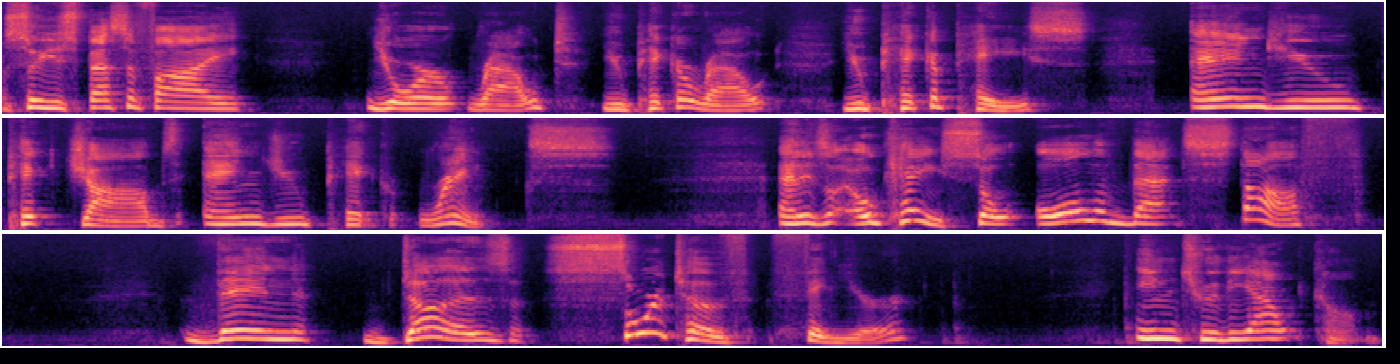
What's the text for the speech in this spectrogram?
so you specify your route. You pick a route. You pick a pace, and you pick jobs, and you pick ranks and it's like, okay, so all of that stuff then does sort of figure into the outcome.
